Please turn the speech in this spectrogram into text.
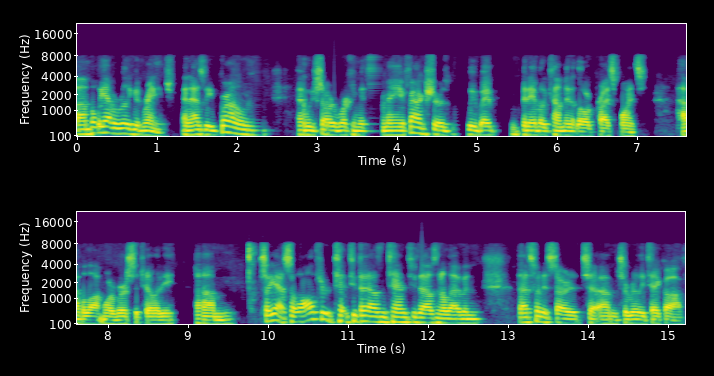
um, but we have a really good range. And as we've grown, and we've started working with manufacturers, we've been able to come in at lower price points, have a lot more versatility. Um, so yeah, so all through t- 2010, 2011, that's when it started to um, to really take off.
